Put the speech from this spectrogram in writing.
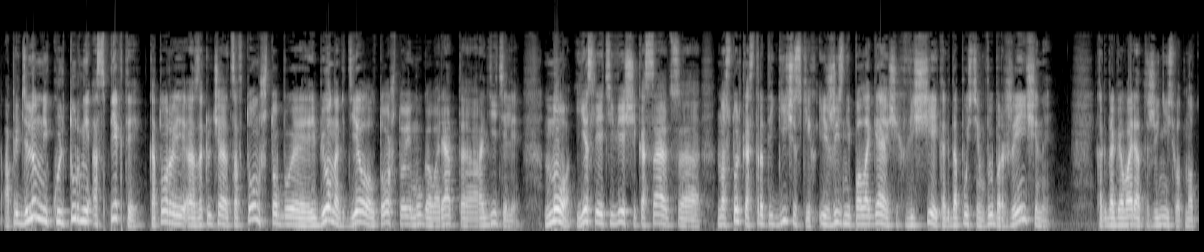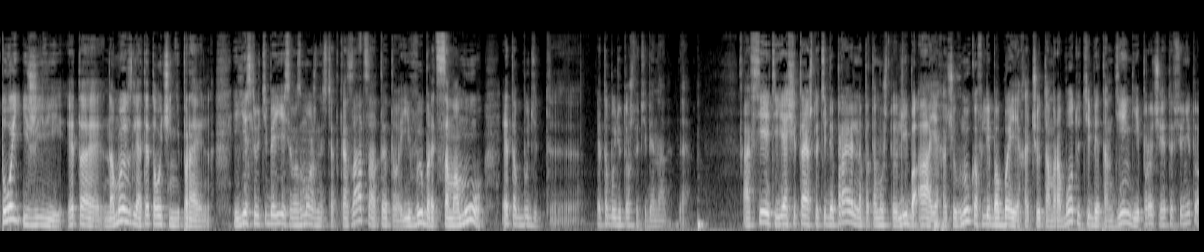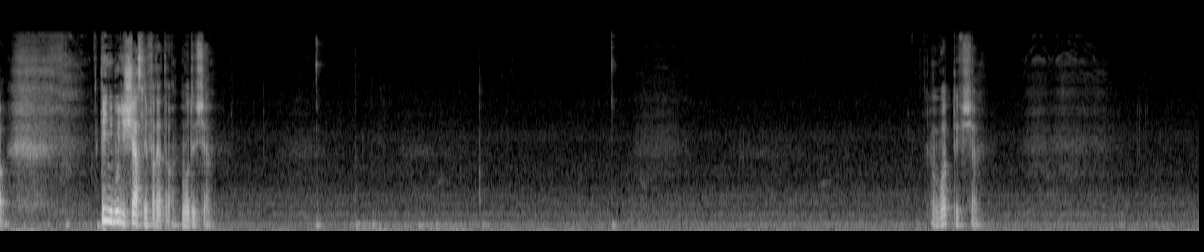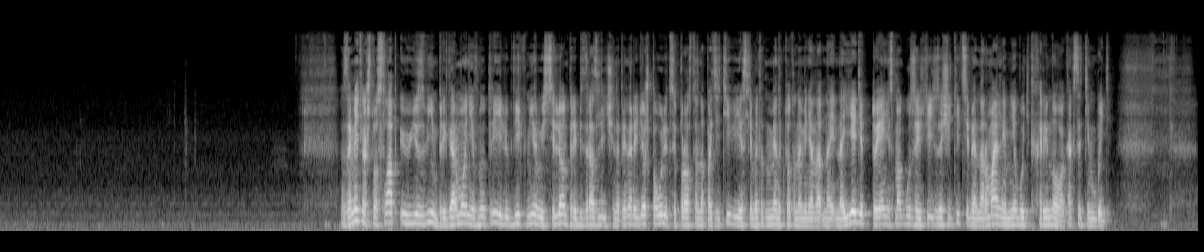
определенные культурные аспекты, которые э, заключаются в том, чтобы ребенок делал то, что ему говорят э, родители. Но если эти вещи касаются настолько стратегических и жизнеполагающих вещей, как, допустим, выбор женщины, когда говорят «женись вот на той и живи», это, на мой взгляд, это очень неправильно. И если у тебя есть возможность отказаться от этого и выбрать самому, это будет, э, это будет то, что тебе надо. Да. А все эти, я считаю, что тебе правильно, потому что либо А, я хочу внуков, либо Б, я хочу там работу тебе, там деньги и прочее, это все не то. Ты не будешь счастлив от этого. Вот и все. Вот и все. Заметил, что слаб и уязвим при гармонии внутри и любви к миру и силен при безразличии. Например, идешь по улице просто на позитиве, если в этот момент кто-то на меня на на наедет, то я не смогу защитить, защитить себя нормально, и мне будет хреново. Как с этим быть?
